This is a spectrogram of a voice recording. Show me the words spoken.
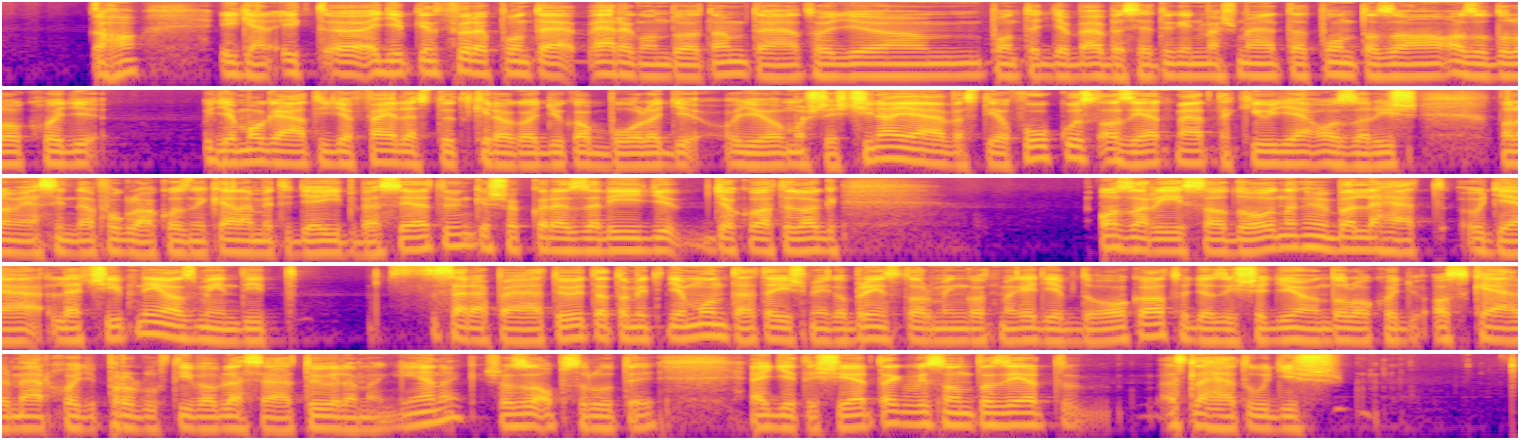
Aha, igen, itt uh, egyébként főleg pont e, erre gondoltam, tehát, hogy um, pont egy elbeszéltünk egymás mellett, tehát pont az a, az a dolog, hogy ugye magát, ugye a fejlesztőt kiragadjuk abból, hogy, hogy most is csinálja, elveszti a fókuszt, azért, mert neki ugye azzal is valamilyen szinten foglalkozni kell, amit ugye itt beszéltünk, és akkor ezzel így gyakorlatilag az a része a dolognak, amiben lehet ugye lecsípni, az mind itt szerepelhető, tehát amit ugye mondtál te is még a brainstormingot, meg egyéb dolgokat, hogy az is egy olyan dolog, hogy az kell, mert hogy produktívabb leszel tőle, meg ilyenek, és az abszolút egyet is értek, viszont azért ezt lehet úgy is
